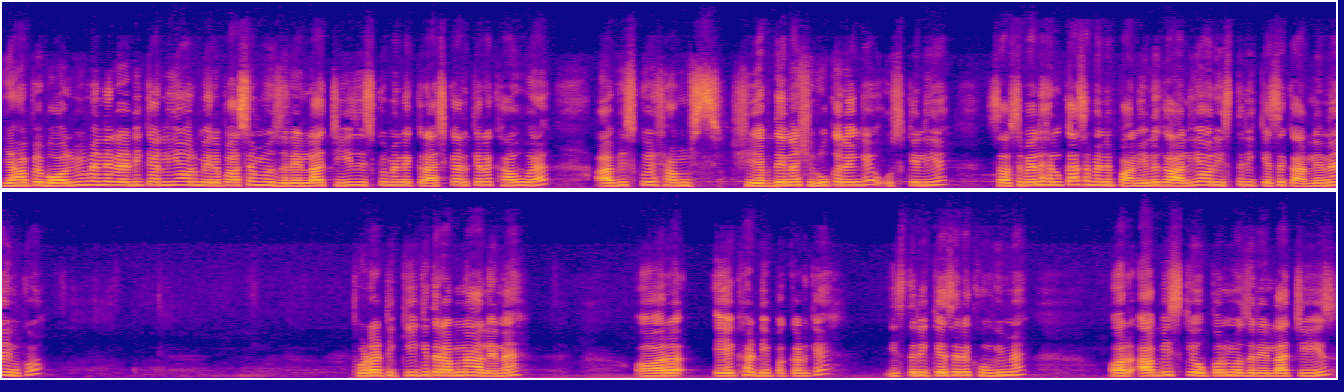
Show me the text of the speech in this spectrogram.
यहाँ पे बॉल भी मैंने रेडी कर लिया और मेरे पास है मोजरेला चीज़ इसको मैंने क्रश करके रखा हुआ है। अब इसको हम शेप देना शुरू करेंगे, उसके लिए सबसे पहले हल्का सा मैंने पानी लगा लिया और इस तरीके से कर लेना है इनको। थोड़ा टिक्की की तरह बना लेना है और एक हड्डी पकड़ के इस तरीके से रखूँगी मैं। और अब इसके ऊपर मोजरेला चीज़।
